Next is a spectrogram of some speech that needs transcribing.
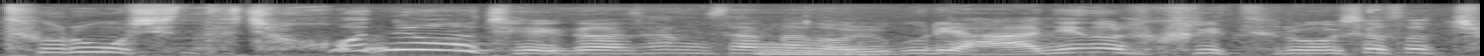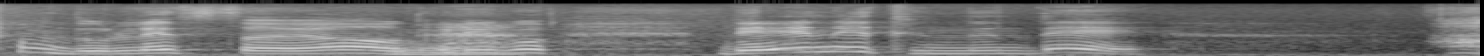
들어오신데 전혀 제가 상상한 음. 얼굴이 아닌 얼굴이 들어오셔서 좀 놀랐어요. 네. 그리고 내내 듣는데 아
